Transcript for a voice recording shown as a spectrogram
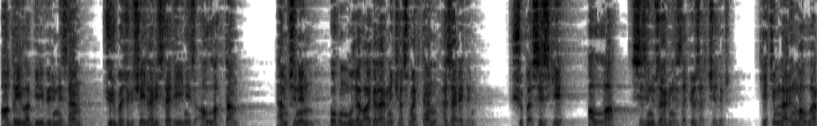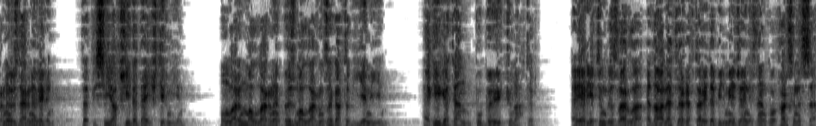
Adıyla bir-birinizdən cürbəcür şeylər istədiyiniz Allahdan, həmçinin qohumluq əlaqələrini kəsməkdən həzər edin. Şübhəsiz ki, Allah sizin üzərinizdə gözətçidir. Yetimlərin mallarını özlərinə verin və pisi yaxşı ilə dəyişdirməyin. Onların mallarını öz mallarınıza qatıb yeməyin. Həqiqətən bu böyük günahdır. Əgər yetim qızlarla ədalətlə rəftar edə bilməyəcəyinizdən qorxarsınızsa,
